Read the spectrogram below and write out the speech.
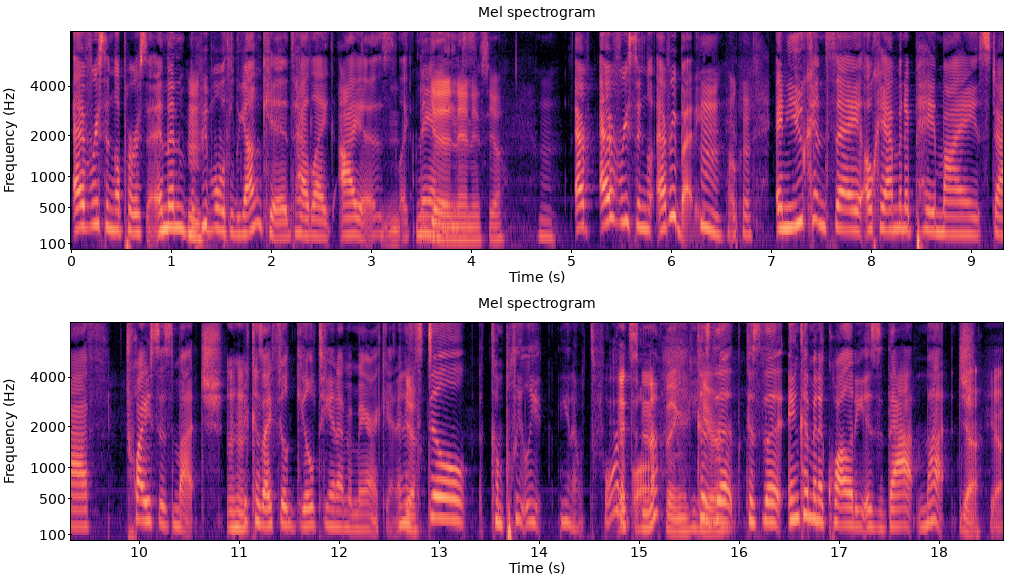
every single person, and then the people with young kids had like ayahs, like nannies. Hmm. Yeah, nannies. Yeah. Ev- every single everybody. Hmm, okay. And you can say, okay, I'm going to pay my staff twice as much because I feel guilty and I'm American, and Mm-hmm. Yeah. it's still completely, you know, it's affordable. It's nothing because the because the income inequality is that much. Yeah, yeah.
